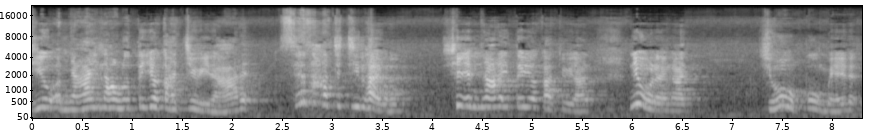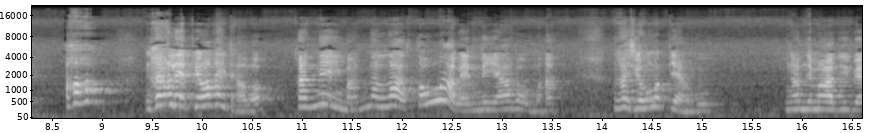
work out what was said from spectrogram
ရေကိုအများကြီးလောင်းလို့တရွက်ကကြွေတာတဲ့စဉ်းစားကြည့်ကြည့်လိုက်ဦးရှေ့အများကြီးတရွက်ကကြွေတာညို့လည်းငါရုံးကိုပို့မယ်တဲ့အာငါလည်းပြောလိုက်တာပေါ့ငါနေအိမ်မှာနှစ်လသုံးလပဲနေရတော့မှာငါရုံးမပြန်ဘူးငါမြန်မာပြည်ပဲ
